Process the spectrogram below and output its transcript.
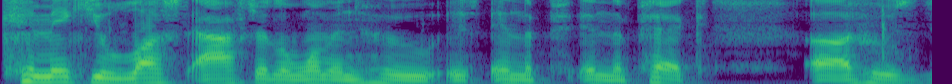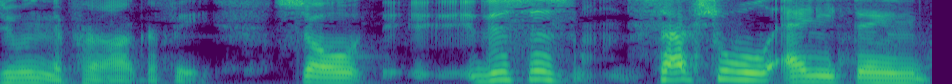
can make you lust after the woman who is in the in the pic, uh, who's doing the pornography. So this is sexual anything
